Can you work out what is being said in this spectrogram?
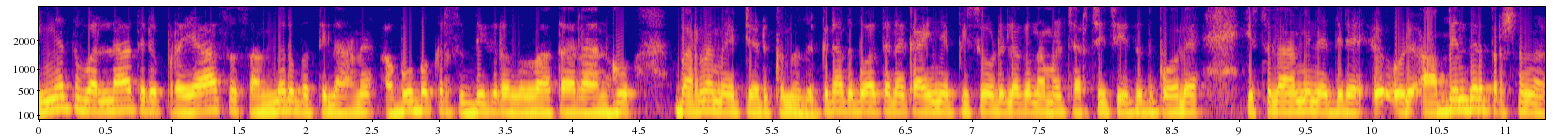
ഇങ്ങനത്തെ വല്ലാത്തൊരു പ്രയാസ സന്ദർഭത്തിലാണ് അബൂബക്കർ സിദ്ദീഖ് റളിയല്ലാഹു തആല അൻഹു ഭരണം ഏറ്റെടുക്കുന്നത് പിന്നെ അതുപോലെ തന്നെ കഴിഞ്ഞ എപ്പിസോഡിലൊക്കെ നമ്മൾ ചർച്ച ചെയ്തതുപോലെ ഇസ്ലാമിനെതിരെ ഒരു ആഭ്യന്തര പ്രശ്നങ്ങൾ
